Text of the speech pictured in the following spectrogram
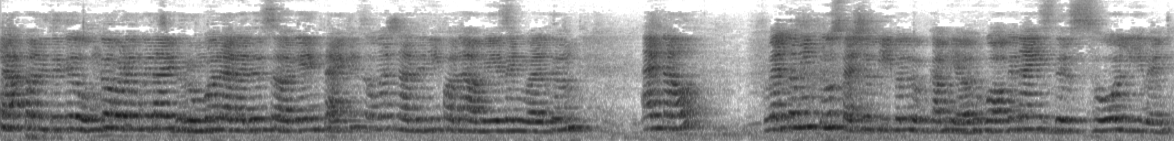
clap panitukku, unga vodangkuda, it rumbo naladhu. So, again, thank you so much, Nandhini, for the amazing welcome. And now, welcoming two special people who've come here who organized this whole event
